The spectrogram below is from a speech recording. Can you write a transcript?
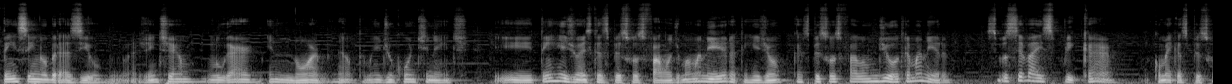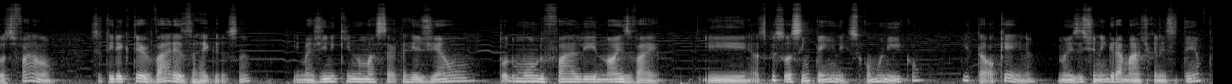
Pensem no Brasil, a gente é um lugar enorme, né? o tamanho de um continente. E tem regiões que as pessoas falam de uma maneira, tem região que as pessoas falam de outra maneira. Se você vai explicar como é que as pessoas falam, você teria que ter várias regras, né? Imagine que numa certa região todo mundo fale nós vai e as pessoas se entendem, se comunicam e tá ok, né? Não existe nem gramática nesse tempo,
